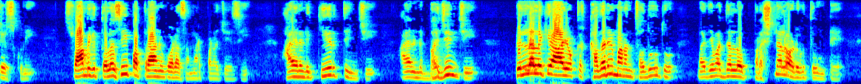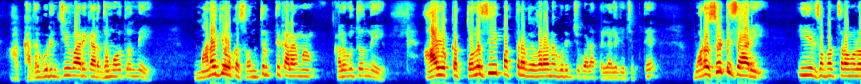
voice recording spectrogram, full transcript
చేసుకుని స్వామికి తులసీ పత్రాన్ని కూడా సమర్పణ చేసి ఆయనని కీర్తించి ఆయనని భజించి పిల్లలకి ఆ యొక్క కథని మనం చదువుతూ మధ్య మధ్యలో ప్రశ్నలు అడుగుతూ ఉంటే ఆ కథ గురించి వారికి అర్థమవుతుంది. మనకి ఒక సంతృప్తి కలగ కలుగుతుంది. ఆ యొక్క తులసి పత్ర వివరణ గురించి కూడా పిల్లలకి చెప్తే మరుసటిసారి ఈ సంవత్సరంలో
